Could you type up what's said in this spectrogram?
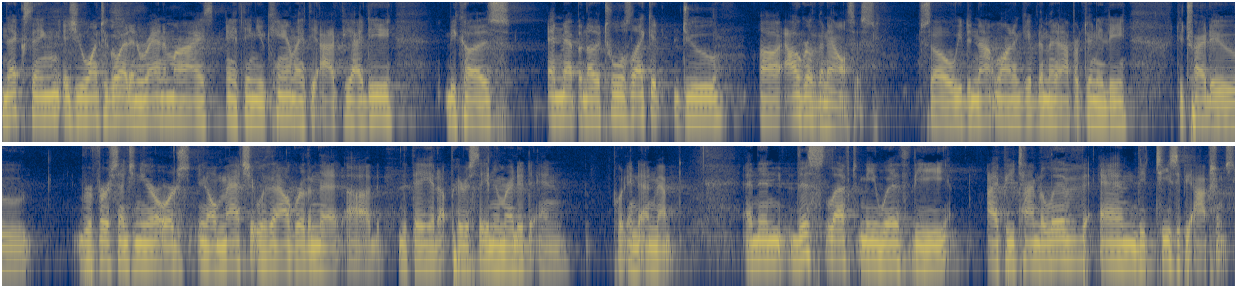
Next thing is you want to go ahead and randomize anything you can like the IP ID because Nmap and other tools like it do uh, algorithm analysis. So we did not want to give them an opportunity to try to reverse engineer or just you know match it with an algorithm that uh, that they had previously enumerated and put into Nmap. And then this left me with the IP time to live and the TCP options.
